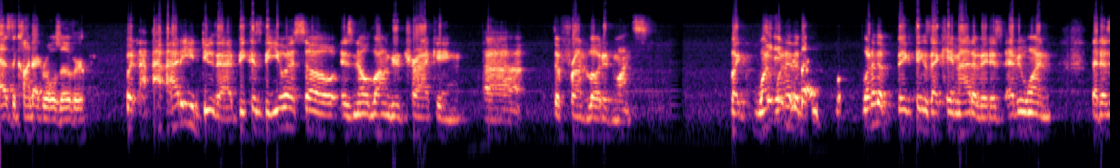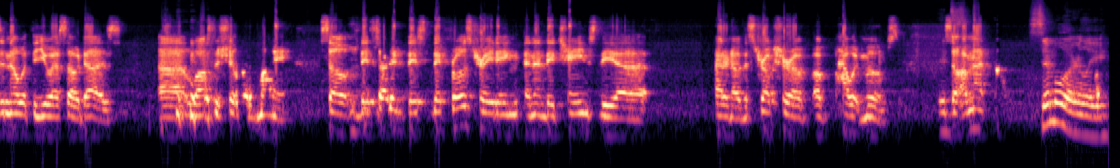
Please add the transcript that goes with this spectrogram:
as the contract rolls over. But how do you do that? Because the USO is no longer tracking uh, the front-loaded months. Like one, one of the one of the big things that came out of it is everyone that doesn't know what the USO does uh, lost a shitload of money. So they started they, they froze trading and then they changed the uh, I don't know the structure of, of how it moves. It's So I'm not similarly,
